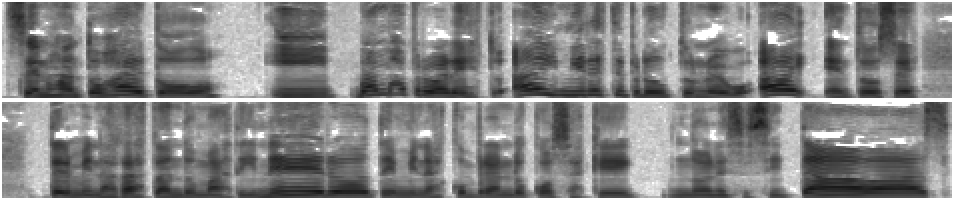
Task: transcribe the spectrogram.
se nos antoja de todo y vamos a probar esto, ay, mira este producto nuevo, ay, entonces terminas gastando más dinero, terminas comprando cosas que no necesitabas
